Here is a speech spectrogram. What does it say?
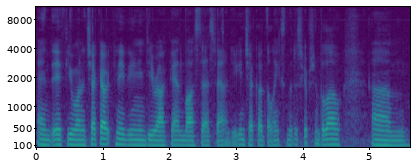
And if you want to check out Canadian indie rock band Lost as Found, you can check out the links in the description below. Um,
